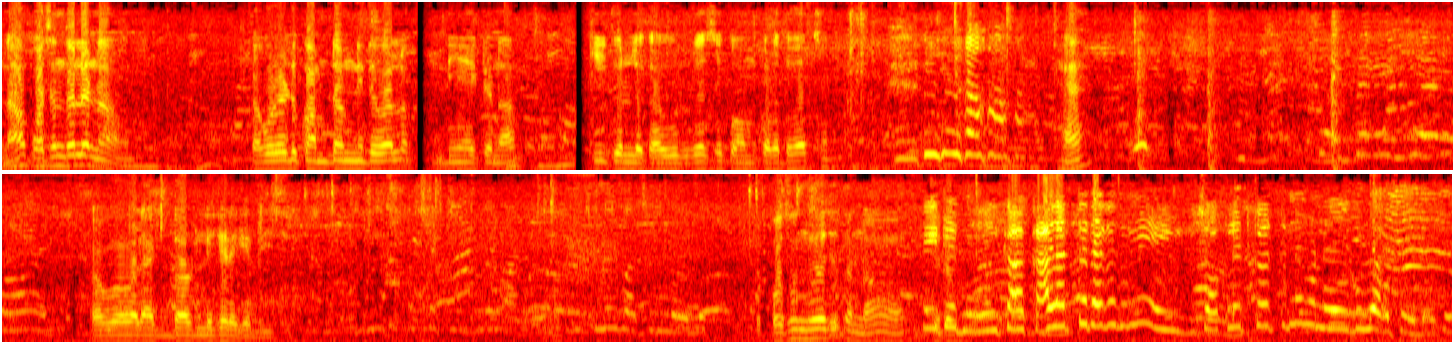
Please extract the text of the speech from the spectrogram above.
নাও পছন্দ হলে নাও। কাকুর একটু কম টম নিতে বলো নিয়ে একটা নাও। কি করলে কাকুর কাছে কম করাতে হ্যাঁ? কাকু আবার এক দর লিখে রেখে দিয়েছে তো পছন্দ হয়েছে তো নাও এইটা এই কালারটা দেখো তুমি এই চকলেট কালারটা মানে এইগুলো আছে দেখো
